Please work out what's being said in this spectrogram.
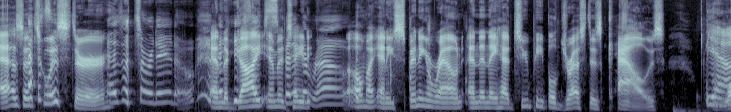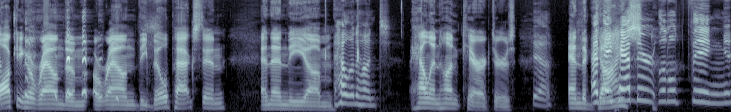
as a As- Twister as a tornado, and the he's, guy like, around. Oh my and he's spinning around and then they had two people dressed as cows yeah, walking around them around the Bill Paxton and then the um Helen Hunt. Helen Hunt characters Yeah, and the and guys they had their little thing.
